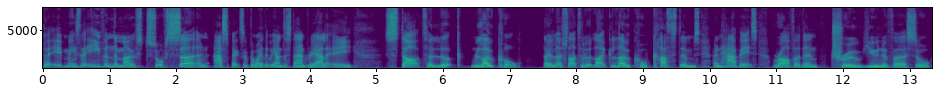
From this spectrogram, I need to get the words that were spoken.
that it means that even the most sort of certain aspects of the way that we understand reality start to look local they start to look like local customs and habits rather than true universal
